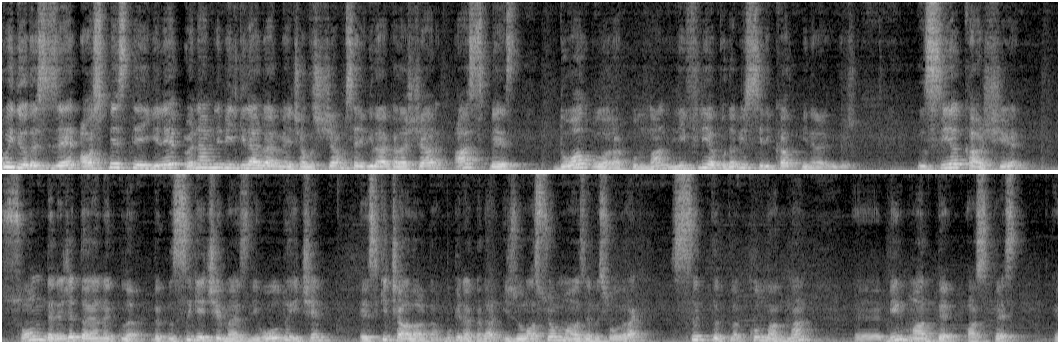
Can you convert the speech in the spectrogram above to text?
Bu videoda size asbest ile ilgili önemli bilgiler vermeye çalışacağım sevgili arkadaşlar. Asbest doğal olarak bulunan lifli yapıda bir silikat mineralidir. Isıya karşı son derece dayanıklı ve ısı geçirmezliği olduğu için eski çağlardan bugüne kadar izolasyon malzemesi olarak sıklıkla kullanılan e, bir madde asbest. E,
